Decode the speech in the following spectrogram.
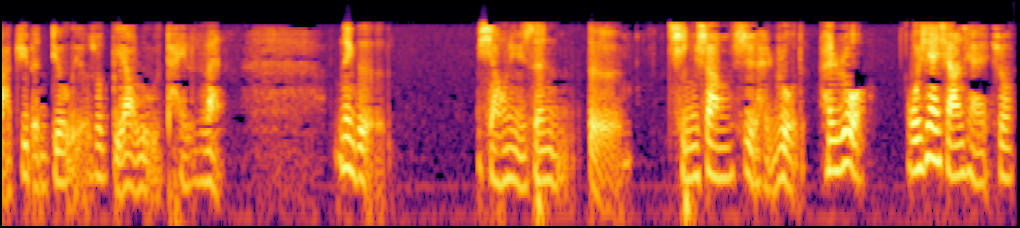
把剧本丢给我，说不要录，太烂。那个小女生的情商是很弱的，很弱。我现在想起来说，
